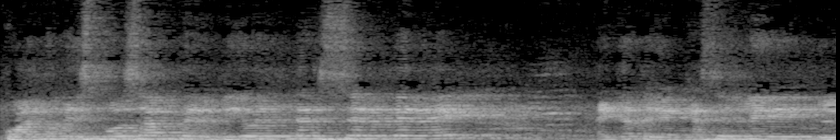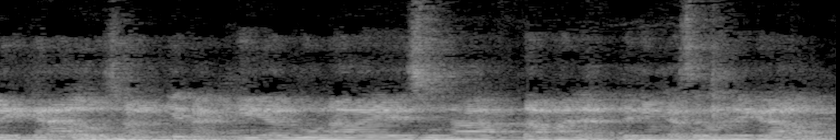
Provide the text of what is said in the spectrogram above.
cuando mi esposa perdió el tercer bebé, ella tenía que hacerle legrados. ¿Alguien aquí alguna vez una dama le ha tenido que hacer un legrado?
